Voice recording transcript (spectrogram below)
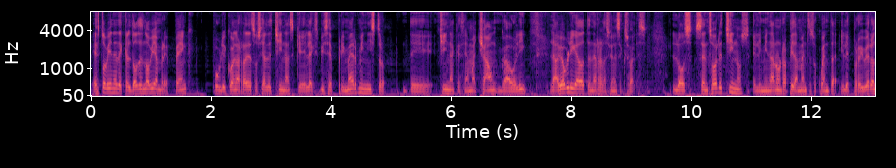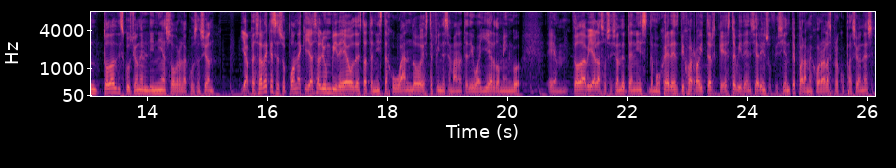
esto viene de que el 2 de noviembre Peng publicó en las redes sociales chinas que el ex viceprimer ministro de China, que se llama Chang Gaoli, la había obligado a tener relaciones sexuales. Los censores chinos eliminaron rápidamente su cuenta y le prohibieron toda discusión en línea sobre la acusación. Y a pesar de que se supone que ya salió un video de esta tenista jugando este fin de semana, te digo ayer domingo, em, todavía la Asociación de Tenis de Mujeres dijo a Reuters que esta evidencia era insuficiente para mejorar las preocupaciones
